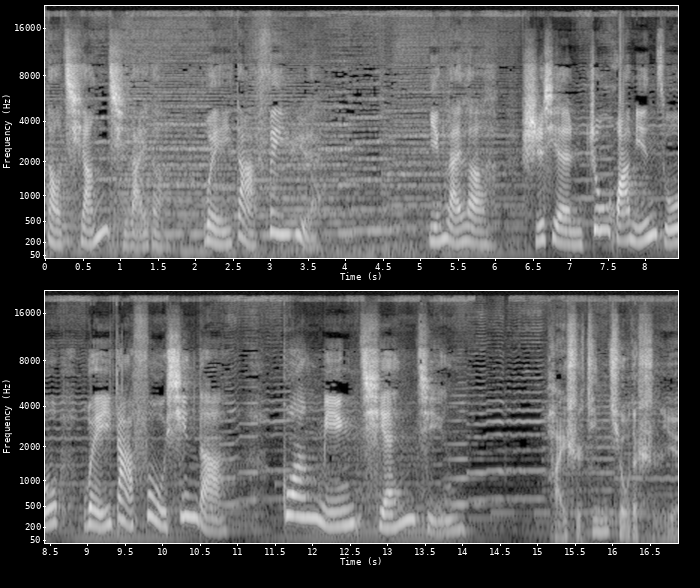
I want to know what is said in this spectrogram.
到强起来的伟大飞跃，迎来了实现中华民族伟大复兴的光明前景。还是金秋的十月，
